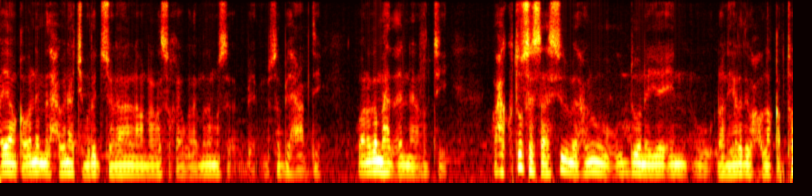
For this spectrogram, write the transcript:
ayaan qabanay madaxweynaha jamhuuriyadda somalilan nagala soo qayb galay mudane muse Bi- muse bixi cabdi. Waan uga mahad celinaa runtii. Waxay kutusaysaa siduu madaxweynuhu u doonayay in uu dhallinyaradii wax ula qabto.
